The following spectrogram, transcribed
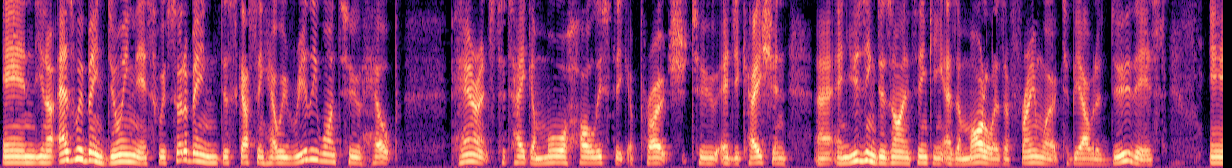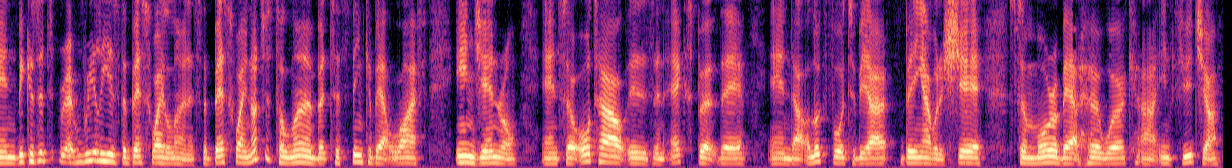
And you know, as we've been doing this, we've sort of been discussing how we really want to help parents to take a more holistic approach to education uh, and using design thinking as a model, as a framework to be able to do this. And because it really is the best way to learn. It's the best way not just to learn, but to think about life in general. And so Ortal is an expert there, and uh, I look forward to be, uh, being able to share some more about her work uh, in future.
